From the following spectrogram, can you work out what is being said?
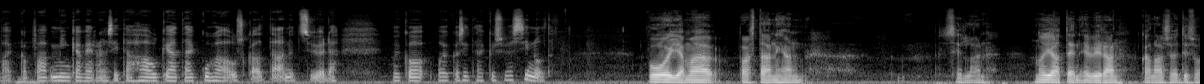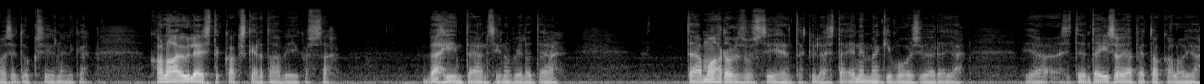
vaikkapa mm. minkä verran sitä haukea tai kuhaa uskaltaa nyt syödä. Voiko, voiko sitä kysyä sinulta? Voi, ja mä vastaan ihan silloin nojaten Eviran kalansyöntisuosituksiin, eli kalaa yleisesti kaksi kertaa viikossa. vähintään. Siinä on vielä tämä, tämä mahdollisuus siihen, että kyllä sitä enemmänkin voi syödä. Ja, ja sitten näitä isoja petokaloja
